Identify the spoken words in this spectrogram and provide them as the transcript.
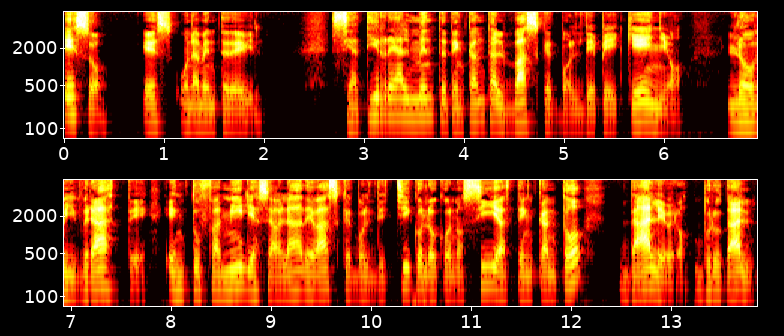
eso es una mente débil. Si a ti realmente te encanta el básquetbol de pequeño, lo vibraste, en tu familia se hablaba de básquetbol, de chico lo conocías, te encantó, dale, bro, brutal.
